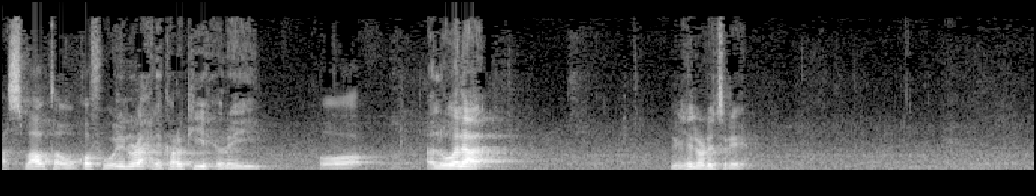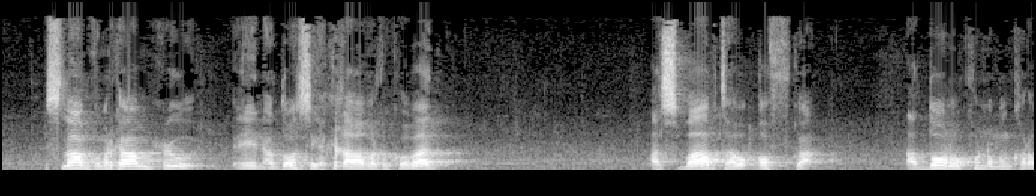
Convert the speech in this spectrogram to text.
asbaabta uu qofku inuu dhexli karo kii xoreeyey oo alwalaa wixii la odhan jiray islaamku markaa muxuu addoonsiga ka qabaa marka koowaad asbaabta qofka addoon uu ku noqon karo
